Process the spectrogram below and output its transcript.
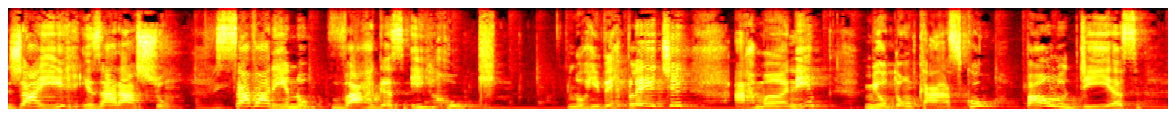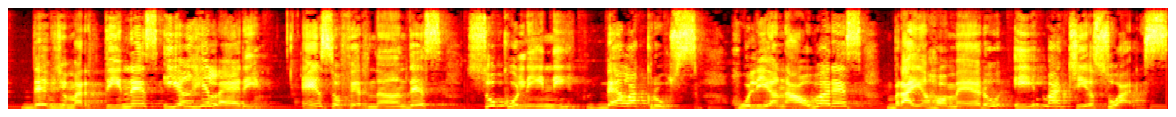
Jair e Zaracho, Savarino, Vargas e Hulk. No River Plate, Armani, Milton Casco, Paulo Dias, David Martinez e Anrileri. Enzo Fernandes, Suculini, Dela Cruz, Julian Álvares, Brian Romero e Matias Soares.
